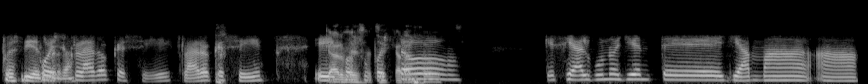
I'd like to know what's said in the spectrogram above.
Pues sí, pues claro que sí, claro que sí. Y por supuesto, que si algún oyente llama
